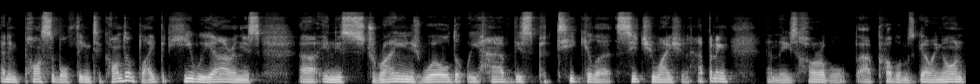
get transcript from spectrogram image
an impossible thing to contemplate. But here we are in this uh, in this strange world that we have this particular situation happening and these horrible uh, problems going on.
